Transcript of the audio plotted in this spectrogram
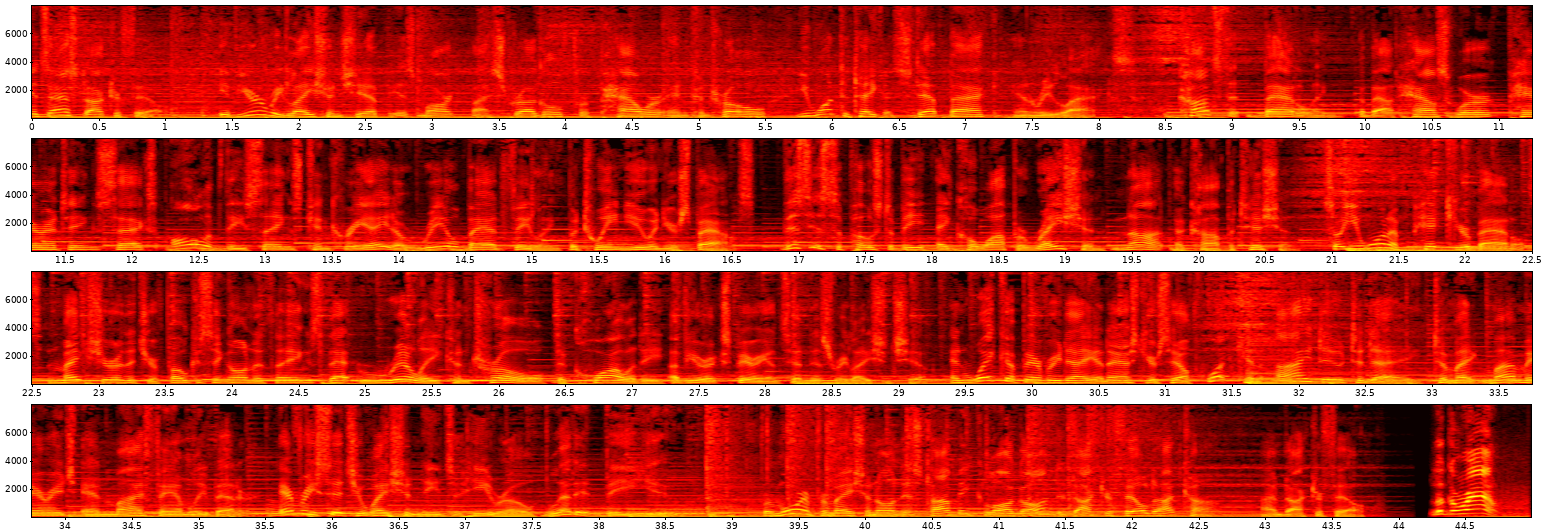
It's Ask Dr. Phil. If your relationship is marked by struggle for power and control, you want to take a step back and relax. Constant battling about housework, parenting, sex, all of these things can create a real bad feeling between you and your spouse. This is supposed to be a cooperation, not a competition. So you want to pick your battles and make sure that you're focusing on the things that really control the quality of your experience in this relationship. And wake up every day and ask yourself, what can I do today to make my marriage and my family better? Every situation needs a hero. Let it be you. For more information on this topic, log on to drphil.com. I'm Dr. Phil. Look around.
